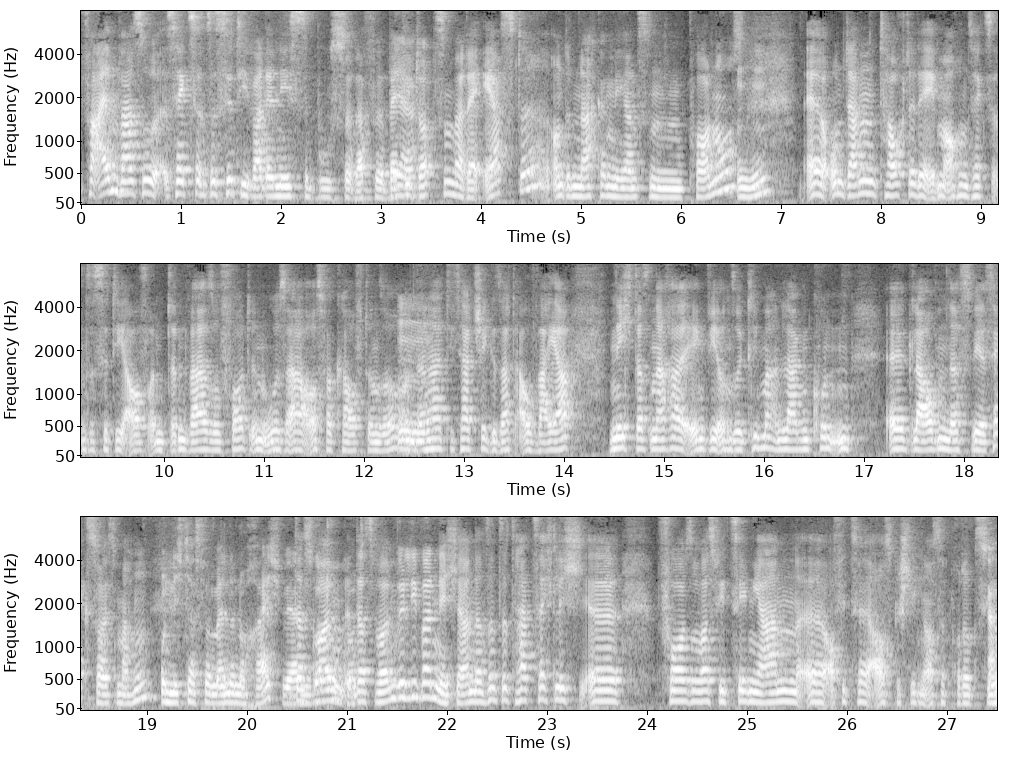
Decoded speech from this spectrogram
Vor allem war es so, Sex and the City war der nächste Booster dafür. Betty Ja. Dodson war der erste und im Nachgang die ganzen Pornos. Mhm. Äh, und dann tauchte der eben auch in Sex and the City auf und dann war er sofort in den USA ausverkauft und so. Mhm. Und dann hat Hitachi gesagt, au weia, nicht, dass nachher irgendwie unsere Klimaanlagenkunden äh, glauben, dass wir Sextoys machen. Und nicht, dass wir am Ende noch reich werden. Das, Gott, wollen, oh das wollen wir lieber nicht. Ja? Und dann sind sie tatsächlich äh, vor sowas wie zehn Jahren äh, offiziell ausgestiegen aus der Produktion.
